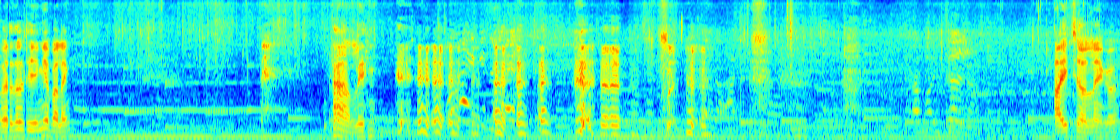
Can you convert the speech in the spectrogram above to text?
Wortel diinge paling. Paling. Iki tuh. Kamu ijol no? Tai jolne kok.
